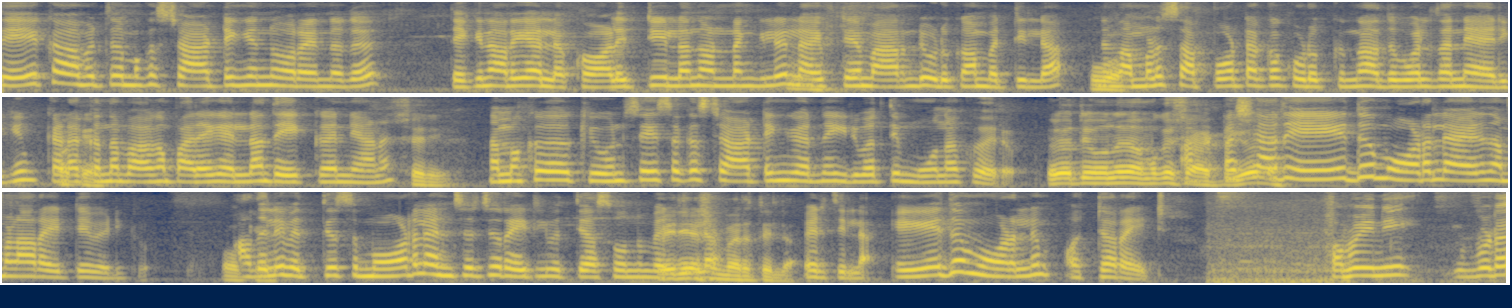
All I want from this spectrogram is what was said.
തേക്കാവുമ്പോൾ നമുക്ക് സ്റ്റാർട്ടിംഗ് എന്ന് പറയുന്നത് തേക്കിന് അറിയാമല്ലോ ക്വാളിറ്റി ഇല്ലെന്നുണ്ടെങ്കിൽ ലൈഫ് ടൈം വാറണ്ടി കൊടുക്കാൻ പറ്റില്ല. നമ്മൾ സപ്പോർട്ടൊക്കെ കൊടുക്കുന്ന അതുപോലെ തന്നെ ആയിരിക്കും. കിടക്കുന്ന ഭാഗം പലക എല്ലാം തേക്ക് തന്നെയാണ്. നമുക്ക് ക്യൂൺ സൈസ് ഒക്കെ സ്റ്റാർട്ടിങ് വരുന്ന ഇരുപത്തി മൂന്നൊക്കെ വരും പക്ഷെ അത് ഏത് മോഡലായാലും നമ്മൾ ആ റേറ്റ് മേടിക്കും. അതിൽ വ്യത്യാസം മോഡൽ അനുസരിച്ച് റേറ്റിൽ വ്യത്യാസമൊന്നും വരില്ല. വരത്തില്ല. ഏത് മോഡലും ഒറ്റ റേറ്റ് അപ്പോൾ ഇനി ഇവിടെ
